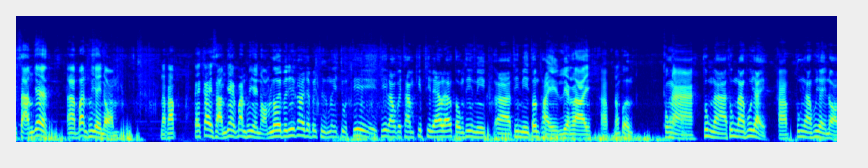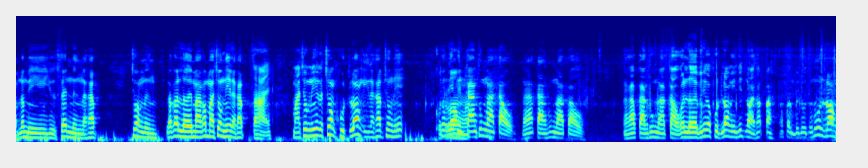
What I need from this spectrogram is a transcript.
ๆสามแยกอ่าบ้านผู้ใหญ่หนอมนะครับใกล้ๆสามแยกบ้านผู้ใหญ่หนอมเลยไปนี่ก็จะไปถึงในจุดที่ที่เราไปทำคลิปที่แล้วแล้วตรงที่มีอ่าที่มีต้นไผ่เรียงรายครับน้องเปิง ทุ่งนา ทุ่งนาทุ่งนาผู้ใหญ่ครับ ทุ่งนาผู้ใหญ่หนอมนั้นมีอยู่เส้นหนึ่งนะครับ ช่วงหนึ่งแล้วก็เลยมาก็มาช่วงนี้แหละครับสหาย มาช่วงนี้ก็ช่วงขุดร่องอีกนะครับ ช่วงนี้ขุดช่วงร่นี้องเป็นกลางทุ่งนาเก่านะฮะกลางทุ่งนาเก่านะครับ กลางทุ่งนาเก่าก็เลยไปนี่ก็ขุดร่องอีกนิดหน่อยครับไปต้องเปิดไปดูตรงนู้นร่อง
